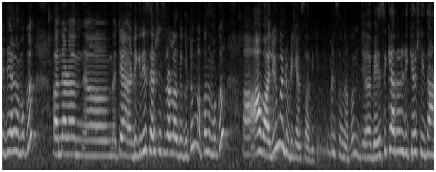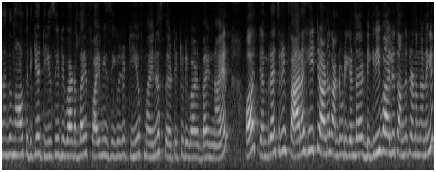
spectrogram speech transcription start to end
എഴുതിയാൽ നമുക്ക് എന്താണ് ഡിഗ്രി സെൽഷ്യസിലുള്ളത് കിട്ടും. അപ്പോൾ നമുക്ക് ആ- വാല്യൂം കണ്ടുപിടിക്കാൻ സാധിക്കും. മനസ്സിലാകുന്നു അപ്പം ബേസിക് ആയിട്ടുള്ള ഇക്വേഷൻ ഇതാണ് ഇത് നോർത്തിരിക്കുക T C divide by five is equal to T F minus thirty two divide by nine or temperature in Fahrenheit ആണ് കണ്ടുപിടിക്കേണ്ടത്. ഡിഗ്രി വാല്യൂ തന്നിട്ടുണ്ടെന്നുണ്ടെങ്കിൽ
